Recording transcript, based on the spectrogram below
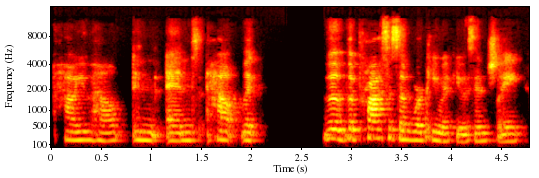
how you help and and how like the the process of working with you essentially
